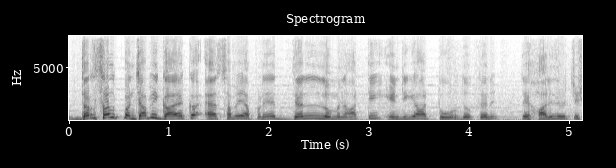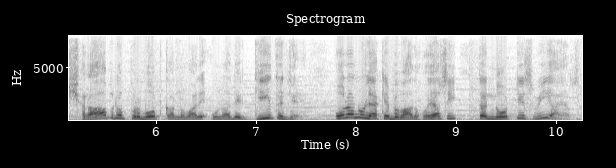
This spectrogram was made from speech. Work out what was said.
ਦਰਸਲ ਪੰਜਾਬੀ ਗਾਇਕ ਇਸ ਸਮੇਂ ਆਪਣੇ ਦਿਲ ਲੁਮਨਾਟੀ ਇੰਡੀਆ ਟੂਰ ਦੇ ਉੱਤੇ ਨੇ ਤੇ ਹਾਲ ਹੀ ਦੇ ਵਿੱਚ ਸ਼ਰਾਬ ਨੂੰ ਪ੍ਰਮੋਟ ਕਰਨ ਵਾਲੇ ਉਹਨਾਂ ਦੇ ਗੀਤ ਜਿਹੜੇ, ਉਹਨਾਂ ਨੂੰ ਲੈ ਕੇ ਵਿਵਾਦ ਹੋਇਆ ਸੀ ਤੇ ਨੋਟਿਸ ਵੀ ਆਇਆ ਸੀ।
